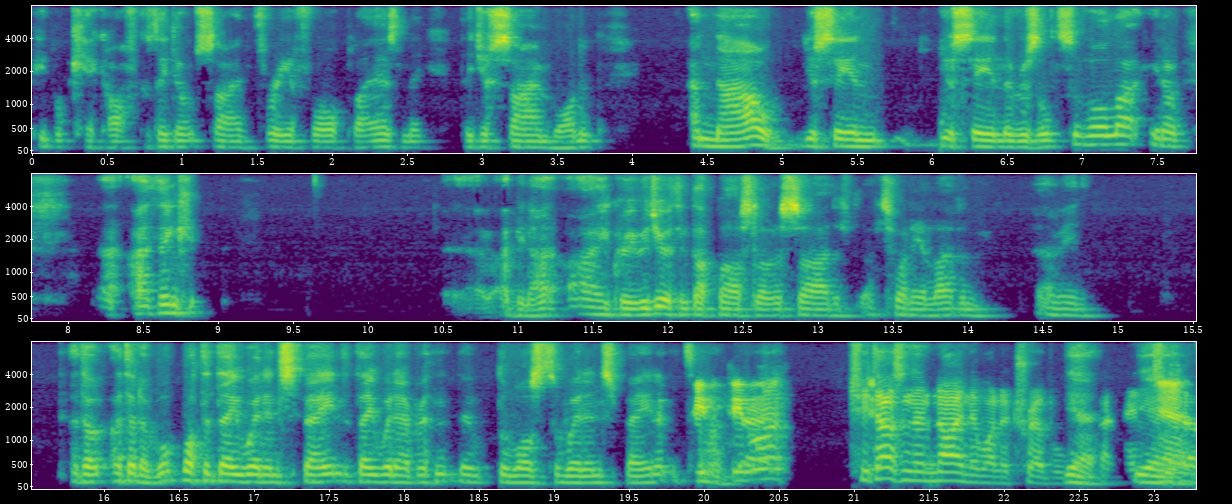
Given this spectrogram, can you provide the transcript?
people kick off because they don't sign three or four players and they, they just sign one. And, and now you're seeing you're seeing the results of all that. You know, I think. I mean, I, I agree with you. I think that Barcelona side of, of 2011. I mean, I don't, I don't know what, what did they win in Spain? Did they win everything there was to win in Spain at the time? People, people 2009 they won a treble. Yeah, yeah.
